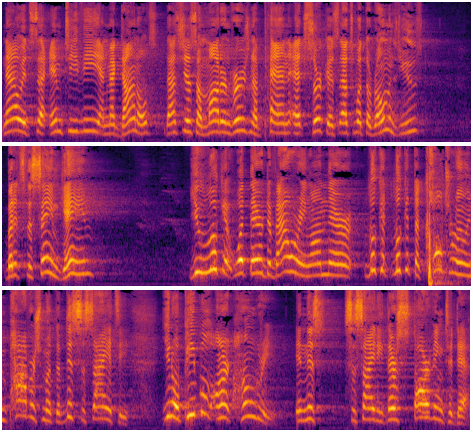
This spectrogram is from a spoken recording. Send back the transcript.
Now it's uh, MTV and McDonald's. That's just a modern version of Panem et Circenses. That's what the Romans used. But it's the same game. You look at what they're devouring on their look at look at the cultural impoverishment of this society. You know, people aren't hungry in this society. They're starving to death.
